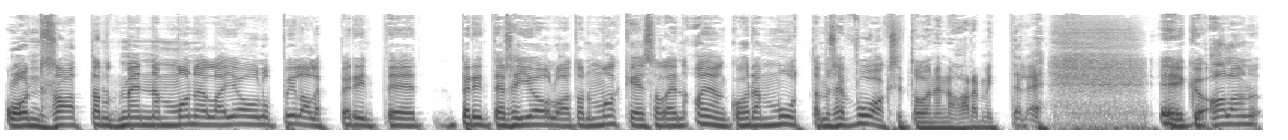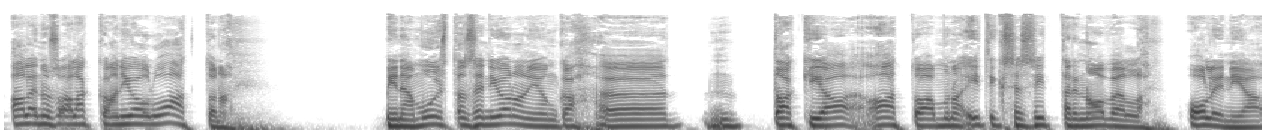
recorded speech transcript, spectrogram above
on saattanut mennä monella joulupilalle perinte- perinteisen jouluaton makeisalen ajankohdan muuttamisen vuoksi toinen harmittelee. Eikö alan, alennus alakkaan jouluaattona? Minä muistan sen jonon, jonka ö, takia aattoaamuna itiksen sittarin ovella olin ja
